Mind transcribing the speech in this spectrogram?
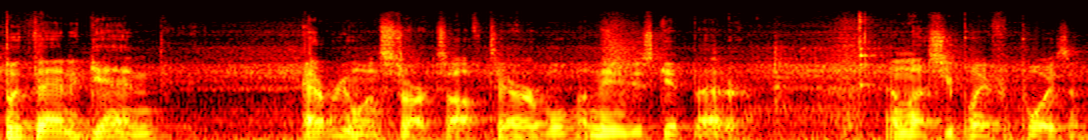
but then again, everyone starts off terrible and then you just get better. Unless you play for poison.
